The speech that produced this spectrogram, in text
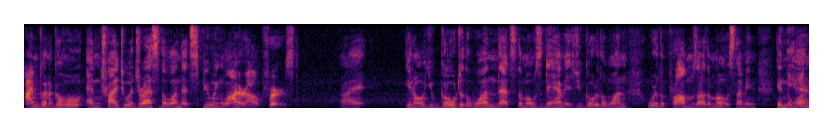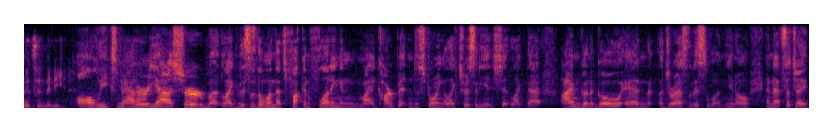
I'm gonna go and try to address the one that's spewing water out first, right? You know, you go to the one that's the most damaged. You go to the one where the problems are the most. I mean, in the, The one end, that's in the need. all leaks matter. Yeah, sure, but like this is the one that's fucking flooding in my carpet and destroying electricity and shit like that. I'm gonna go and address this one, you know, and that's such a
